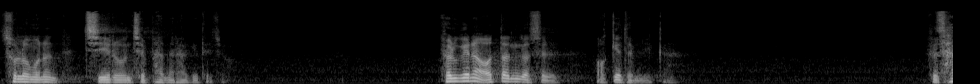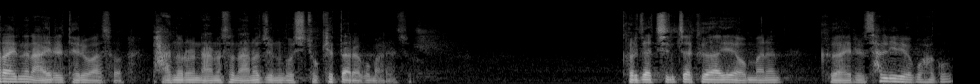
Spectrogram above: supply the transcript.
솔로몬은 지혜로운 재판을 하게 되죠. 결국에는 어떤 것을 얻게 됩니까? 그 살아있는 아이를 데려와서 반으로 나눠서 나눠주는 것이 좋겠다라고 말하죠. 그러자 진짜 그 아이의 엄마는 그 아이를 살리려고 하고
